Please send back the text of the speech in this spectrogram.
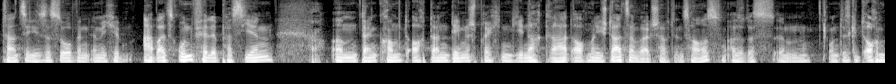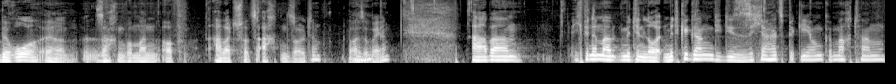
tatsächlich ist es so, wenn irgendwelche Arbeitsunfälle passieren, ähm, dann kommt auch dann dementsprechend je nach Grad auch mal die Staatsanwaltschaft ins Haus. Also das, ähm, und es gibt auch im Büro äh, Sachen, wo man auf Arbeitsschutz achten sollte, by the way. Mhm. Aber ich bin immer mit den Leuten mitgegangen, die diese Sicherheitsbegehung gemacht haben.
